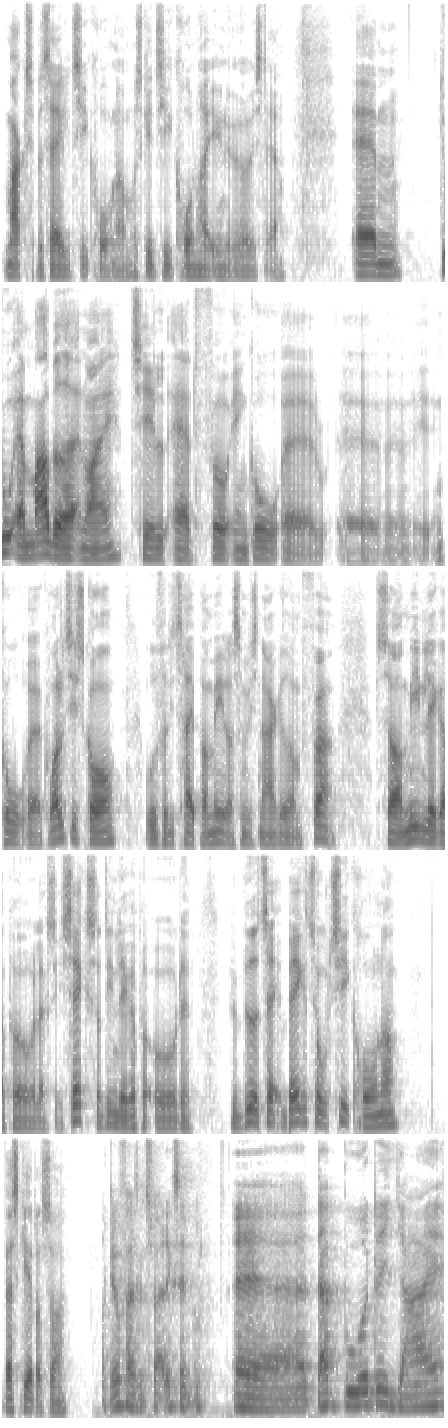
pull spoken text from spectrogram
maks betale 10 kroner, måske 10 kroner i en øre, hvis det er. Um, du er meget bedre end mig til at få en god, øh, øh, en god øh, quality score ud fra de tre parametre, som vi snakkede om før. Så min ligger på, lad os sige, 6, og din ligger på 8. Vi byder til begge to 10 kroner. Hvad sker der så? Og det jo faktisk et svært eksempel. Øh, der burde jeg...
